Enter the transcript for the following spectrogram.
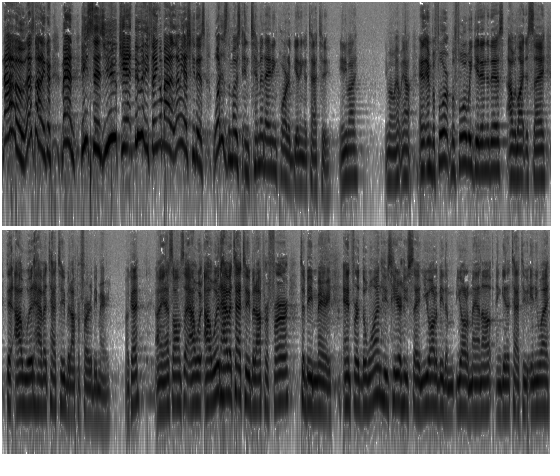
No, that's not encouraging. Man, he says you can't do anything about it. Let me ask you this. What is the most intimidating part of getting a tattoo? Anybody? To help me out? And, and before, before we get into this, I would like to say that I would have a tattoo, but I prefer to be married. Okay? I mean, that's all I'm saying. I would, I would have a tattoo, but I prefer to be married. And for the one who's here who's saying you ought to be the, you ought to man up and get a tattoo anyway,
